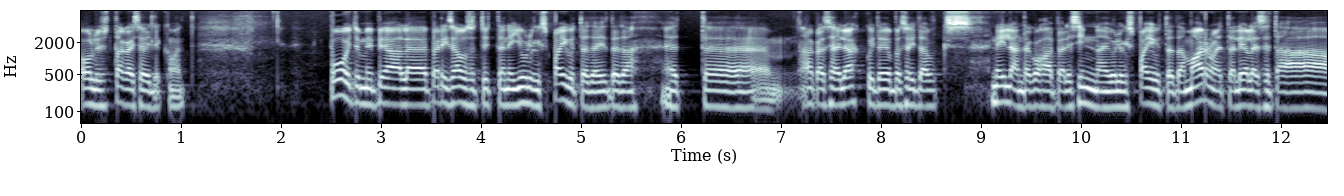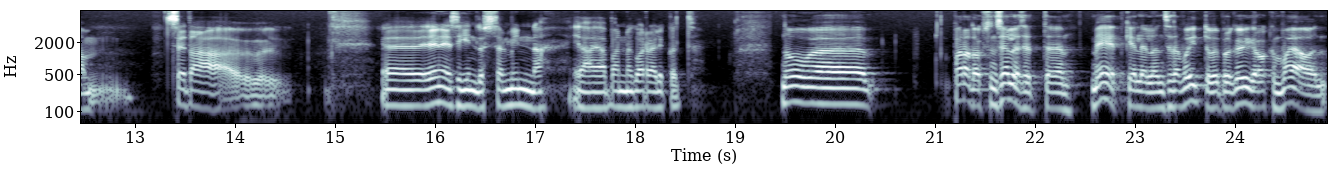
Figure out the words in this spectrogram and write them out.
oluliselt tagasihoidlikumalt. Poodiumi peale päris ausalt ütlen, ei julgeks paigutada teda, et äh, aga seal jah, kui ta juba sõidaks neljanda koha peale sinna, julgeks paigutada, ma arvan, et tal ei ole seda, seda äh, enesekindlust seal minna ja, ja panna korralikult. no äh paradoks on selles, et äh, mehed, kellel on seda võitu võib-olla kõige rohkem vaja, on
